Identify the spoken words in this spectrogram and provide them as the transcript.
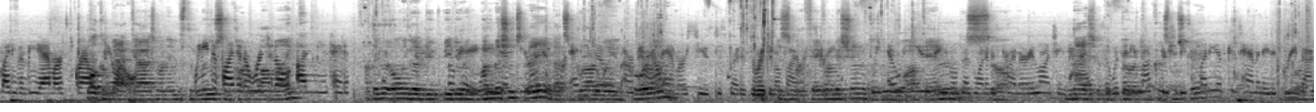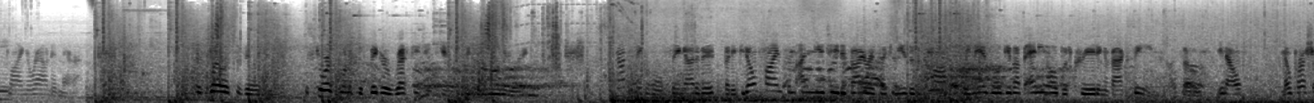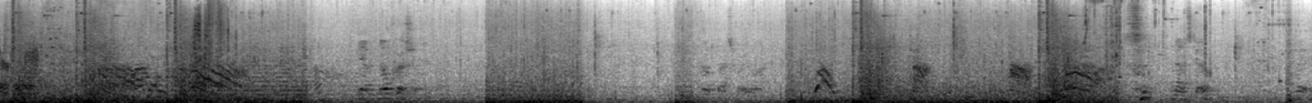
It might even be Amherst ground Welcome zero. back, guys. My name is the We need to find an original, unmutated. I think we're only going to do, be doing one mission today, and that's Broadway Emporium. Amherst used to spread his original This is my favorite mission because We when know you he walk in, it's one of his uh, primary launching nice pads, with so the with any burning luck, there Christmas should be tree. plenty of contaminated greenbacks lying around in there. as well as civilians. The store is one of the bigger refugee camps we've been monitoring. Not to make a whole thing out of it, but if you don't find some unmutated virus I can use as a comp, we may as well give up any hope of creating a vaccine. So, you know, no pressure. Yep, no pressure.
